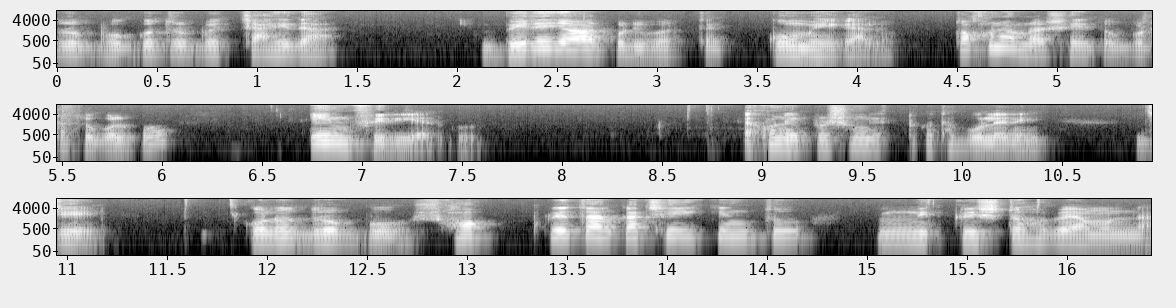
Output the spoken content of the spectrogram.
দ্রব্য ভোগ্যদ্রব্যের চাহিদা বেড়ে যাওয়ার পরিবর্তে কমে গেল, তখন আমরা সেই দ্রব্যটাকে বলব ইনফিরিয়ার গুড এখন এই প্রসঙ্গে একটা কথা বলে নিই যে কোনো দ্রব্য সব ক্রেতার কাছেই কিন্তু নিকৃষ্ট হবে এমন না।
